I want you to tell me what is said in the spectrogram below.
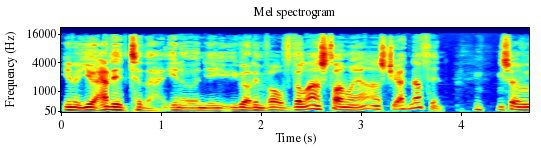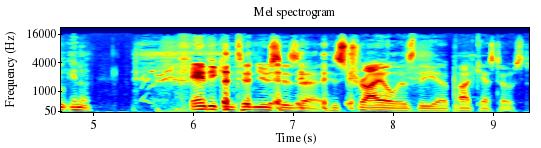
you know you added to that. You know, and you, you got involved. The last time I asked, you had nothing. So you know, Andy continues his uh, his trial as the uh, podcast host.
